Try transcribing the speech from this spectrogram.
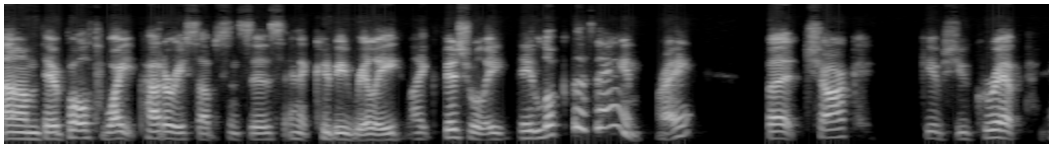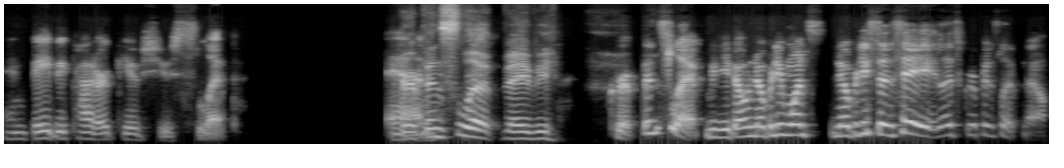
Um, they're both white powdery substances, and it could be really like visually, they look the same, right? But chalk gives you grip, and baby powder gives you slip. And grip and slip, baby. Grip and slip. You know, nobody wants, nobody says, "Hey, let's grip and slip." No.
